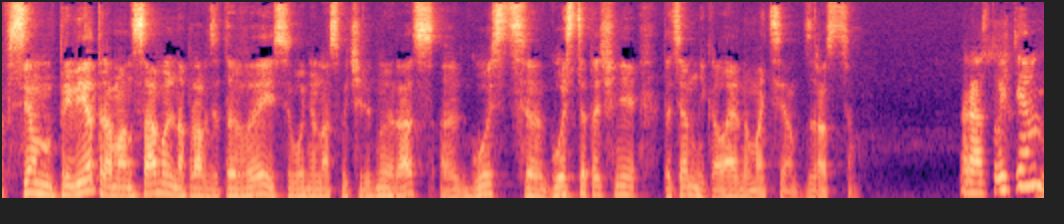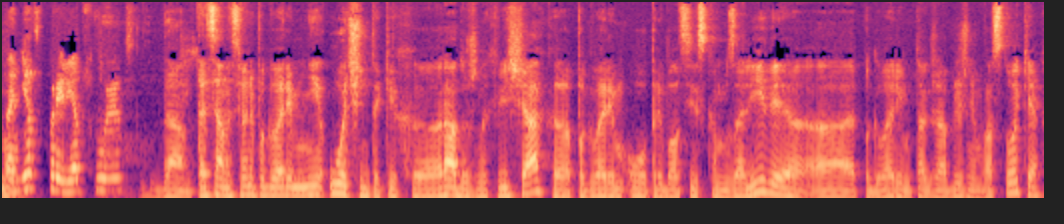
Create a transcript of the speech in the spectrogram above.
Всем привет, Роман Самоль на Правде ТВ, и сегодня у нас в очередной раз э, гость, э, гостья точнее, Татьяна Николаевна Матьян. Здравствуйте. Здравствуйте, ну, Донецк приветствует. Да, Татьяна, сегодня поговорим не очень таких э, радужных вещах, поговорим о Прибалтийском заливе, поговорим также о Ближнем Востоке.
